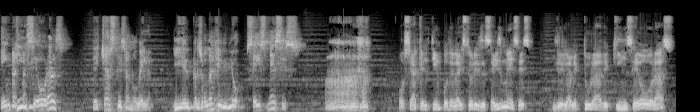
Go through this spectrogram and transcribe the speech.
en 15 horas te echaste esa novela y el personaje vivió seis meses. Ajá. O sea que el tiempo de la historia es de seis meses y de la lectura de 15 horas.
